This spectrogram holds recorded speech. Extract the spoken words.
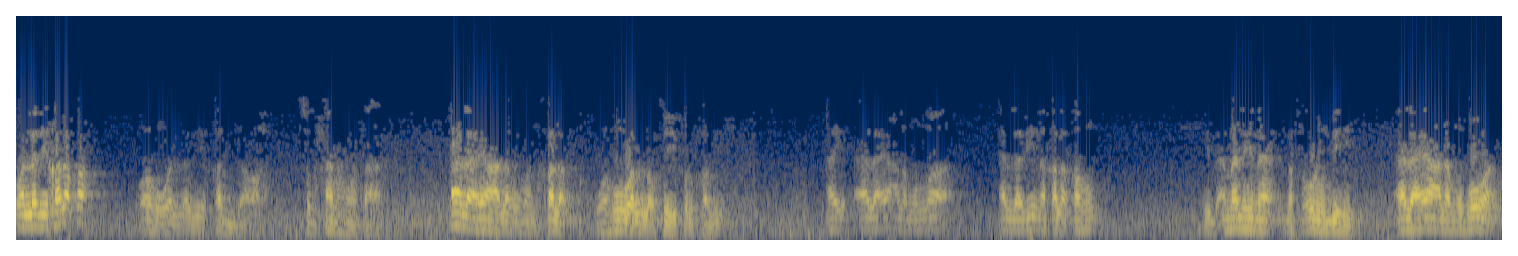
هو الذي خلقه وهو الذي قدره. سبحانه وتعالى. ألا يعلم من خلق وهو اللطيف الخبير. أي ألا يعلم الله الذين خلقهم؟ يبقى من هنا مفعول به؟ ألا يعلم هو؟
